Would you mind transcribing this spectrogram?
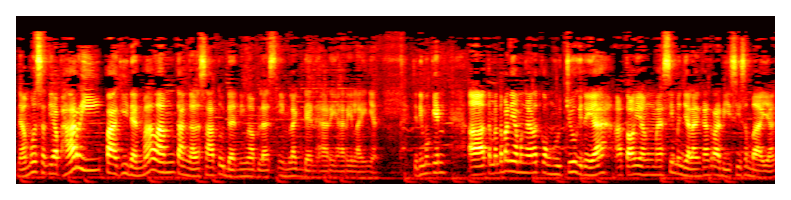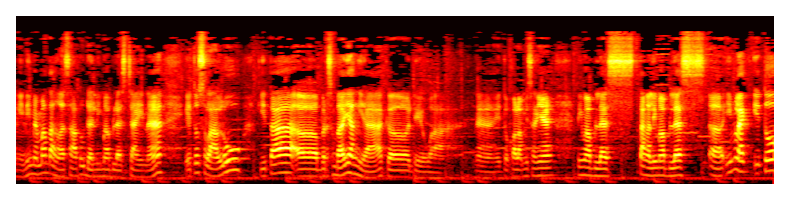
namun setiap hari, pagi dan malam, tanggal 1 dan 15 Imlek dan hari-hari lainnya. Jadi mungkin uh, teman-teman yang menganut Konghucu gitu ya atau yang masih menjalankan tradisi sembahyang ini memang tanggal 1 dan 15 China itu selalu kita uh, bersembahyang ya ke dewa. Nah, itu kalau misalnya 15 tanggal 15 uh, eh, Imlek itu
